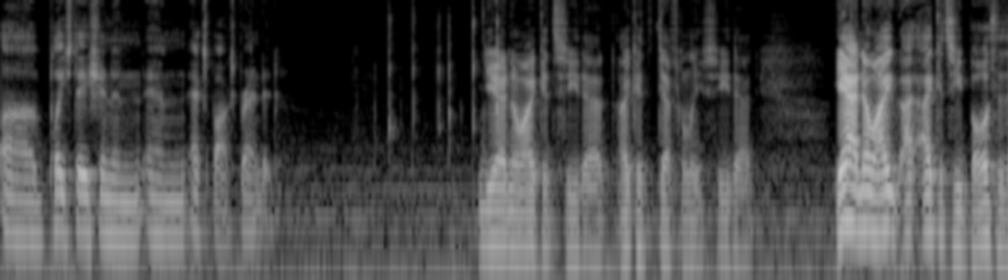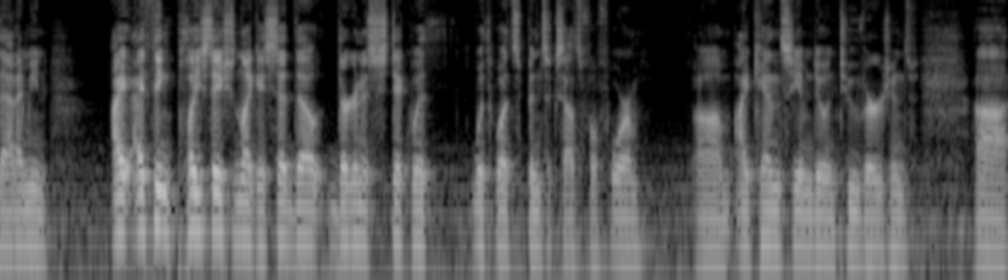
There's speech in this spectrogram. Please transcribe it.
uh, PlayStation and and Xbox branded. Yeah, no, I could see that. I could definitely see that. Yeah, no, I, I, I could see both of that. I mean, I, I think PlayStation, like I said, though, they're going to stick with with what's been successful for them. Um, I can see them doing two versions. Uh,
